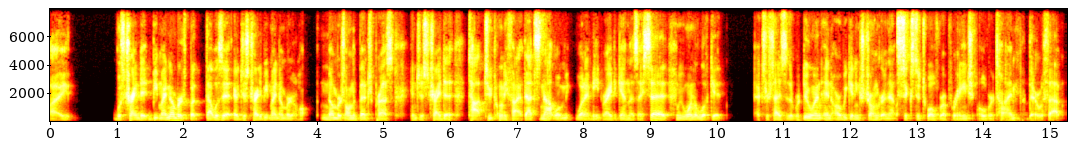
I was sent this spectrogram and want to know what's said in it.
I was trying to beat my numbers, but that was it. I just tried to beat my number numbers on the bench press and just tried to top 225. That's not what me, what I mean, right? Again, as I said, we want to look at exercises that we're doing and are we getting stronger in that 6 to 12 rep range over time there with that.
